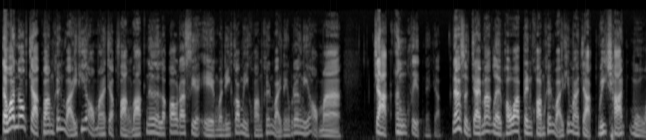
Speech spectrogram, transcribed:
แต่ว่านอกจากความเคลื่อนไหวที่ออกมาจากฝั่งวักเนอร์แล้วก็รัสเซียเอง วันนี้ก็มีความเคลื่อนไหวในเรื่องนี้ออกมา จากอังกฤษนะครับน่าสนใจมากเลยเพราะว่าเป็นความเคลื่อนไหวที่มาจากริชาร์ดมัว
